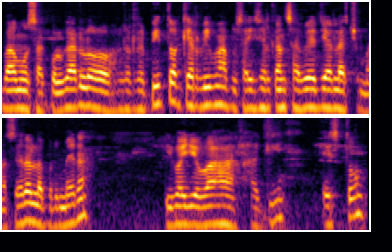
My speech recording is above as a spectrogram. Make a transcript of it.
Vamos a colgarlo, les repito, aquí arriba pues ahí se alcanza a ver ya la chumacera, la primera y va a llevar aquí esto,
